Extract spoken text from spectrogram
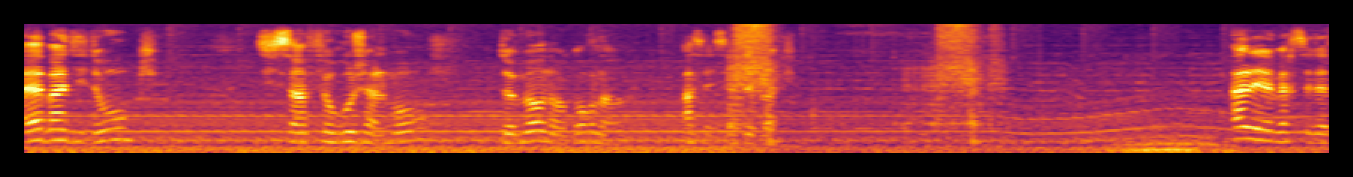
Eh ben dis donc, si c'est un feu rouge allemand, demain on est encore là. Ah ça y est, ça débloque. Allez, la Mercedes.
